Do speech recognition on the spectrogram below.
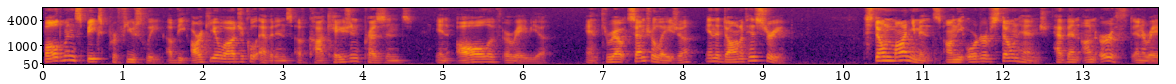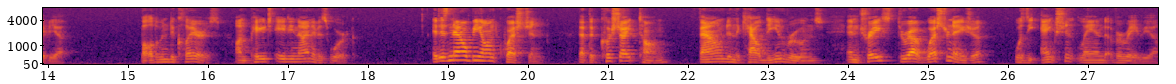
Baldwin speaks profusely of the archaeological evidence of Caucasian presence in all of Arabia and throughout Central Asia in the dawn of history. Stone monuments on the order of Stonehenge have been unearthed in Arabia. Baldwin declares on page 89 of his work It is now beyond question that the Cushite tongue, found in the Chaldean ruins and traced throughout Western Asia, was the ancient land of Arabia.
